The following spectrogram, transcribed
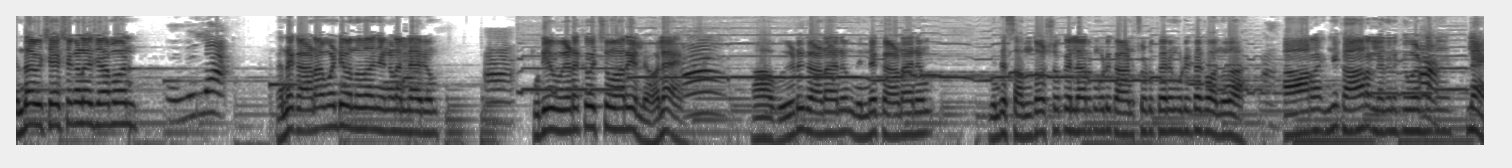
എന്താ വിശേഷങ്ങൾ ശ്യാമോൻ എന്നെ കാണാൻ വേണ്ടി വന്നതാ ഞങ്ങളെല്ലാരും. പുതിയ വീടൊക്കെ വെച്ച് മാറിയല്ലോ അല്ലെ? ആ. വീട് കാണാനും നിന്നെ കാണാനും നിന്റെ സന്തോഷമൊക്കെ എല്ലാവർക്കും കൂടി കാണിച്ചു കൊടുക്കാനും കൂടിട്ടൊക്കെ വന്നതാ. കാറ് ഇനി കാറല്ലേ നിനക്ക് വേണ്ടത് അല്ലേ?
